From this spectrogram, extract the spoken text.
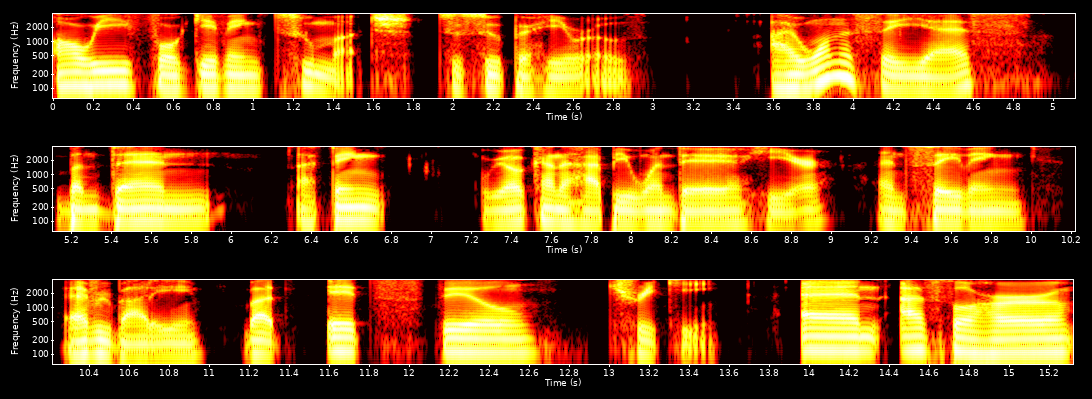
are we forgiving too much to superheroes? I want to say yes, but then I think we are kind of happy when they're here and saving everybody, but it's still tricky. And as for her,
